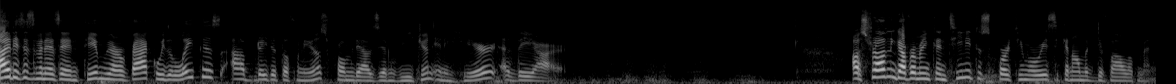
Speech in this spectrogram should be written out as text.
Hi, this is Vanessa and Tim. We are back with the latest updated of news from the ASEAN region, and here they are. Australian government continue to support Timorese economic development.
